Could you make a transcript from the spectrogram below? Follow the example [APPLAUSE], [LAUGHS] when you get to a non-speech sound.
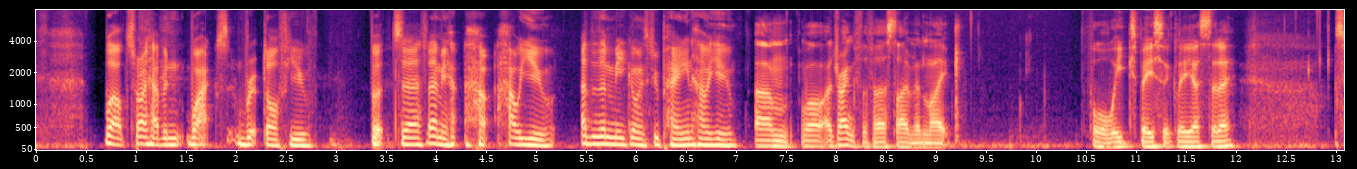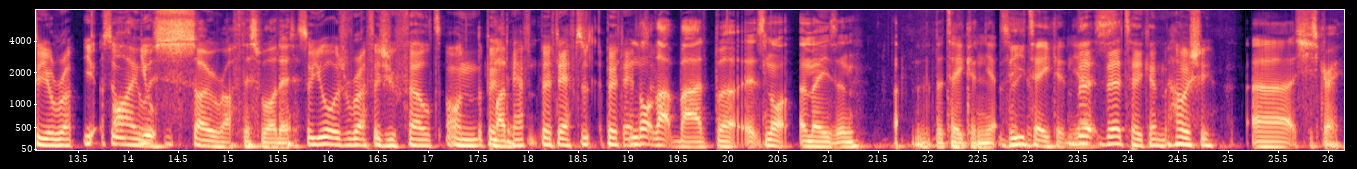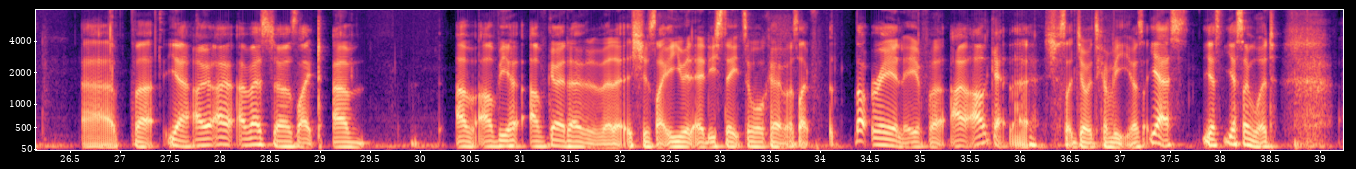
Well, try having wax ripped off you. But uh, Femi, h- how how are you? Other than me going through pain, how are you? Um, well, I drank for the first time in like four weeks, basically yesterday. So you're rough. You, so I you're, was so rough this morning. so you're as rough as you felt on the My- birthday after, birthday after birthday. Not that bad, but it's not amazing. The taken, yeah, the taken, yes. They're, taken. How is she? Uh, she's great. Uh, but yeah, I, I, I messaged her. I was like, um, I'll, I'll be, I'm going home in a minute. She was like, Are you in any state to walk home? I was like, Not really, but I, I'll get there. She's like, Do you want to come meet you? I was like, Yes, yes, yes, I would.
